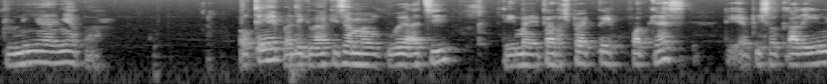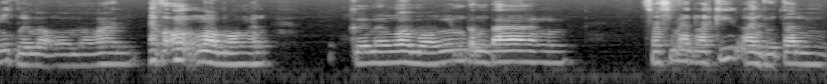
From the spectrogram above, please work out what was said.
dunia nyata. Oke balik lagi sama gue Aji di My Perspective Podcast. Di episode kali ini gue mau ngomongan eh kok ngomongan? Gue mau ngomongin tentang sosmed lagi lanjutan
